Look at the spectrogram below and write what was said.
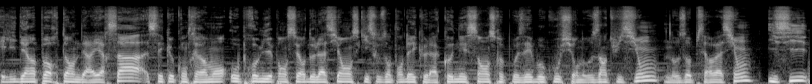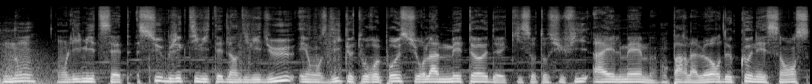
Et l'idée importante derrière ça, c'est que contrairement aux premiers penseurs de la science qui sous-entendaient que la connaissance reposait beaucoup sur nos intuitions, nos observations, ici non, on limite cette subjectivité de l'individu et on se dit que tout repose sur la méthode qui s'autosuffit à elle-même. On parle alors de connaissance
